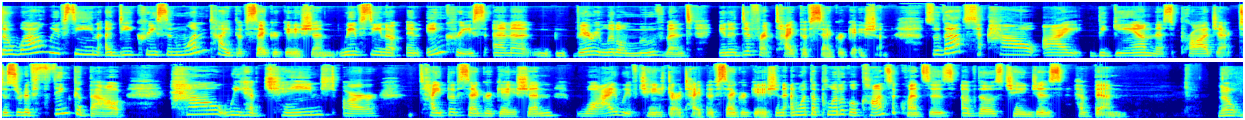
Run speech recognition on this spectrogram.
So while we've seen a decrease in one type of segregation, we've seen a, an increase and a very little movement in a different type of segregation. So that's how I began this project to sort of think about how we have changed our type of segregation, why we've changed our type of segregation, and what the political consequences of those changes have been. Now,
